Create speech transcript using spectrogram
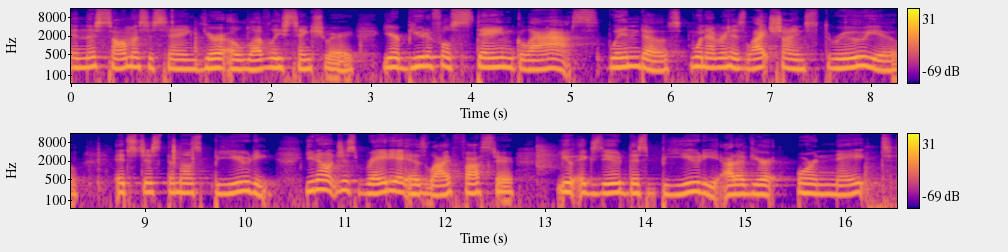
And this psalmist is saying, You're a lovely sanctuary. You're beautiful stained glass, windows. Whenever his light shines through you, it's just the most beauty. You don't just radiate his life, Foster. You exude this beauty out of your ornate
